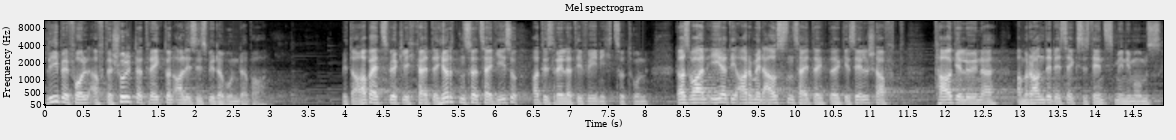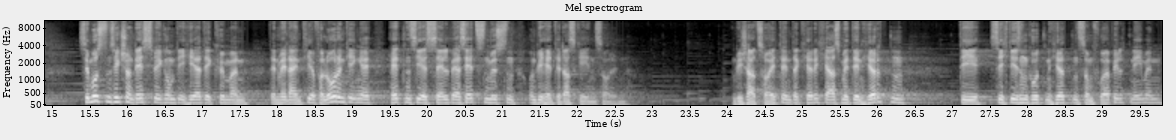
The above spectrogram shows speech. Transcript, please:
liebevoll auf der Schulter trägt und alles ist wieder wunderbar. Mit der Arbeitswirklichkeit der Hirten zur Zeit Jesu hat es relativ wenig zu tun. Das waren eher die armen Außenseiter der Gesellschaft, Tagelöhner am Rande des Existenzminimums. Sie mussten sich schon deswegen um die Herde kümmern, denn wenn ein Tier verloren ginge, hätten sie es selber ersetzen müssen und wie hätte das gehen sollen? Und wie schaut's heute in der Kirche aus mit den Hirten, die sich diesen guten Hirten zum Vorbild nehmen?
